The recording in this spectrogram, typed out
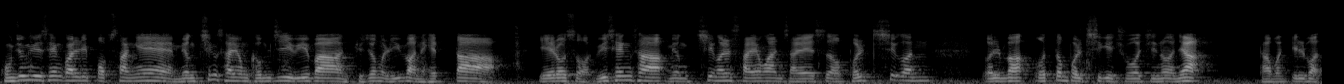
공중위생관리법상의 명칭 사용 금지 위반 규정을 위반했다. 예로서 위생사 명칭을 사용한 자에서 벌칙은 얼마 어떤 벌칙이 주어지느냐? 답은 1번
